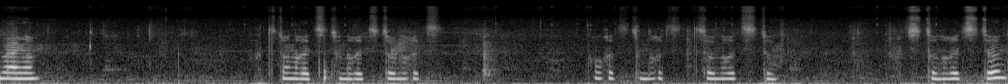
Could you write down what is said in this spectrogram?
Voilà. Redstone, redstone, redstone, redstone. Redstone, redstone, redstone. Redstone, redstone.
